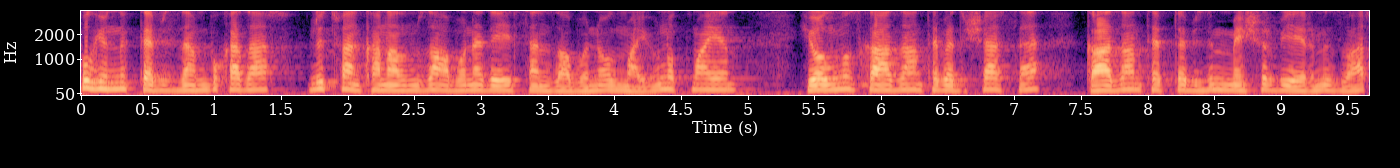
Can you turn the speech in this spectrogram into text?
Bugünlük de bizden bu kadar. Lütfen kanalımıza abone değilseniz abone olmayı unutmayın. Yolunuz Gaziantep'e düşerse Gaziantep'te bizim meşhur bir yerimiz var.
